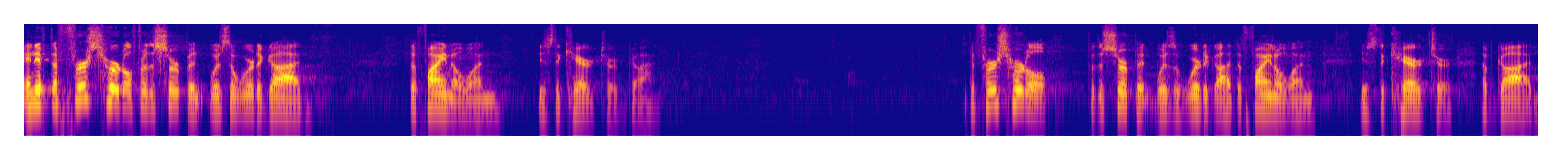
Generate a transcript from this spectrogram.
And if the first hurdle for the serpent was the Word of God, the final one is the character of God. The first hurdle for the serpent was the word of God. The final one is the character of God.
